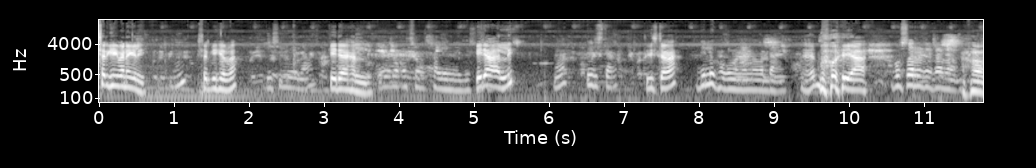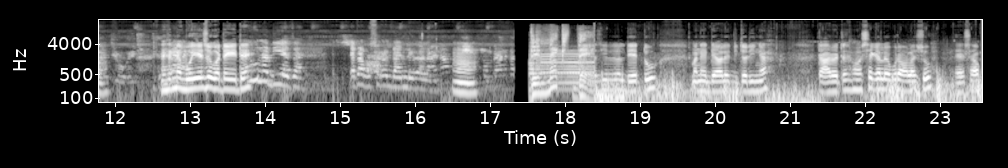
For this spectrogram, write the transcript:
চেৰকি খেলিবা নেগেলি চেৰকি খেলবা? কেইটা খালি? কেইটা খালি? ত্ৰিছ টকা। ত্ৰিছ টকা? দিলোঁ ভগৱানৰ নামত দাম এ বঢ়িয়া বছৰত এটা দাম অঁ সেইকাৰণে বহি আছোঁ গোটেইকেইটাই কোনো দিয়ে যায় এটা বছৰত দাম দিব লাগে। অঁ The next day. আজি হ'ল ডে টু মানে দেৱালীৰ দ্বিতীয় দিনা। তাৰ এতিয়া মই চাইকেলৰ পৰা ওলাইছোঁ এ চাওক।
